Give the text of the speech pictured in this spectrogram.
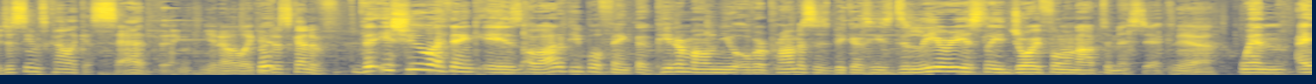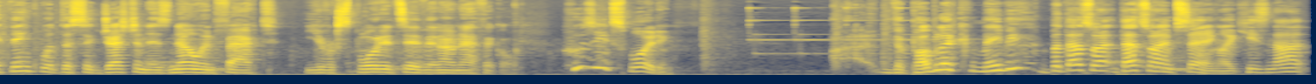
It just seems kind of like a sad thing, you know? Like But- it just kind of the issue i think is a lot of people think that peter molyneux overpromises because he's deliriously joyful and optimistic yeah. when i think what the suggestion is no in fact you're exploitative and unethical Who's he exploiting? The public maybe But that's what that's what I'm saying. Like he's not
